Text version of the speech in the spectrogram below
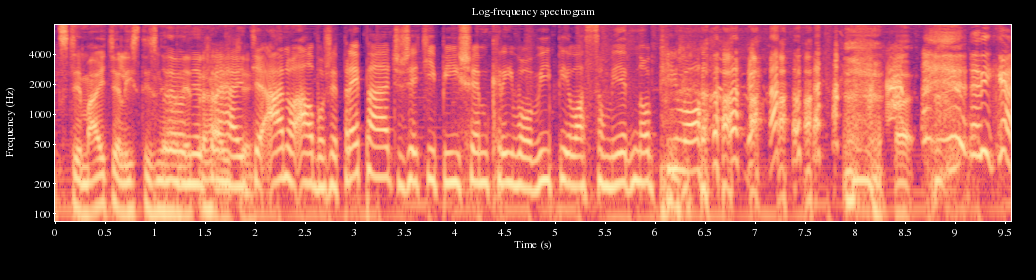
úcte, majte listy z neho, netrhajte. Áno, alebo že prepáč, že ti píšem krivo, vypila som jedno pivo. Erika,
